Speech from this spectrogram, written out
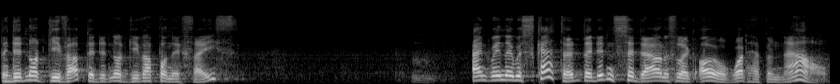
they did not give up, they did not give up on their faith. And when they were scattered, they didn't sit down and say, like, oh, what happened now?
